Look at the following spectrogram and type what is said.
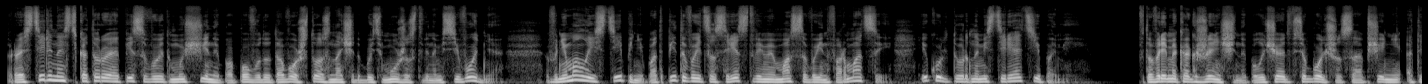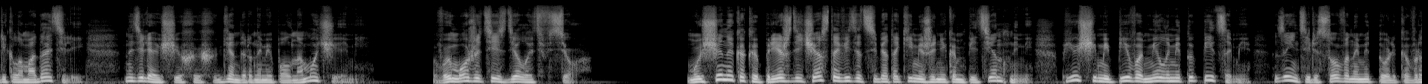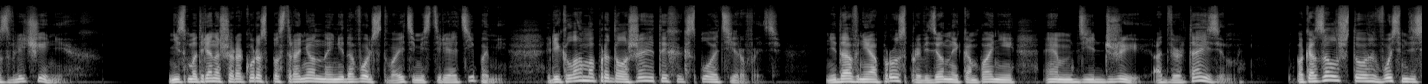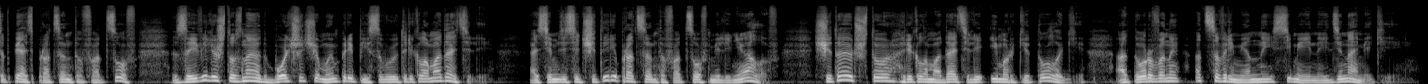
Растерянность, которую описывают мужчины по поводу того, что значит быть мужественным сегодня, в немалой степени подпитывается средствами массовой информации и культурными стереотипами. В то время как женщины получают все больше сообщений от рекламодателей, наделяющих их гендерными полномочиями, вы можете сделать все. Мужчины, как и прежде, часто видят себя такими же некомпетентными, пьющими пиво милыми тупицами, заинтересованными только в развлечениях. Несмотря на широко распространенное недовольство этими стереотипами, реклама продолжает их эксплуатировать. Недавний опрос, проведенный компанией MDG Advertising, показал, что 85% отцов заявили, что знают больше, чем им приписывают рекламодатели, а 74% отцов-миллениалов считают, что рекламодатели и маркетологи оторваны от современной семейной динамики.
